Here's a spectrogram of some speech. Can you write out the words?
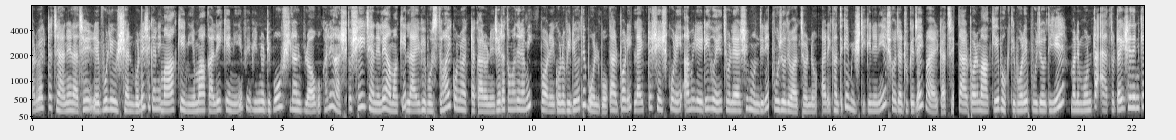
আরও একটা চ্যানেল আছে রেভলিউশন বলে। সেখানে মাকে নিয়ে, মা কালীকে নিয়ে বিভিন্ন ডিভোশনাল ব্লগ ওখানে আসে। তো সেই চ্যানেলে আমাকে লাইভে বসতে হয় কোনো একটা কারণে, যেটা তোমাদের আমি পরে কোনো ভিডিওতে বলব। তারপরে লাইভটা শেষ করে আমি রেডি হয়ে চলে আসি মন্দিরে পুজো দেওয়ার জন্য। আর এখান থেকে মিষ্টি কিনে নিয়ে সোজা ঢুকে যাই মায়ের কাছে। তারপর মাকে ভক্তি ভরে পুজো দিয়ে মানে মনটা এতটাই সেদিনকে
